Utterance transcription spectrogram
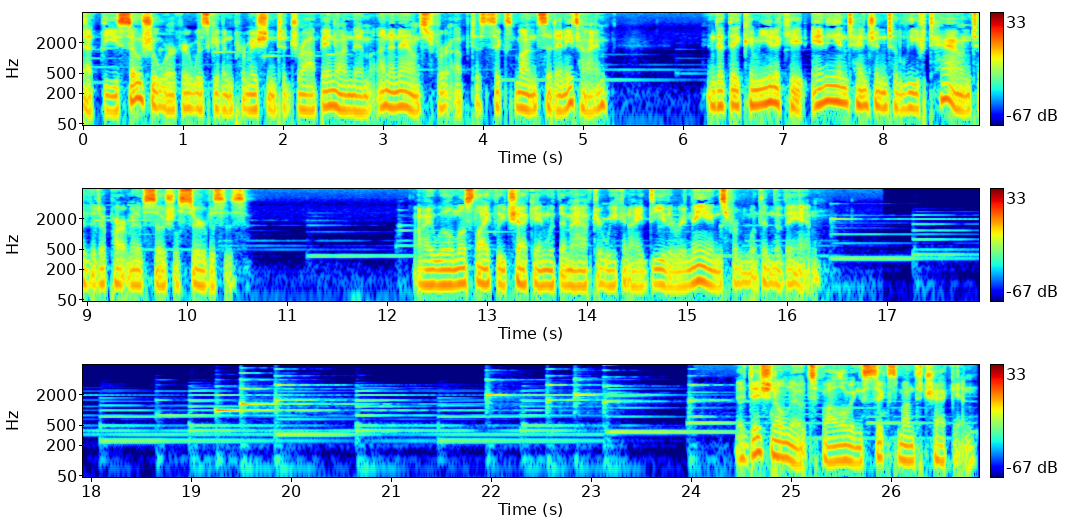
that the social worker was given permission to drop in on them unannounced for up to six months at any time, and that they communicate any intention to leave town to the Department of Social Services. I will most likely check in with them after we can ID the remains from within the van. Additional notes following six month check in.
